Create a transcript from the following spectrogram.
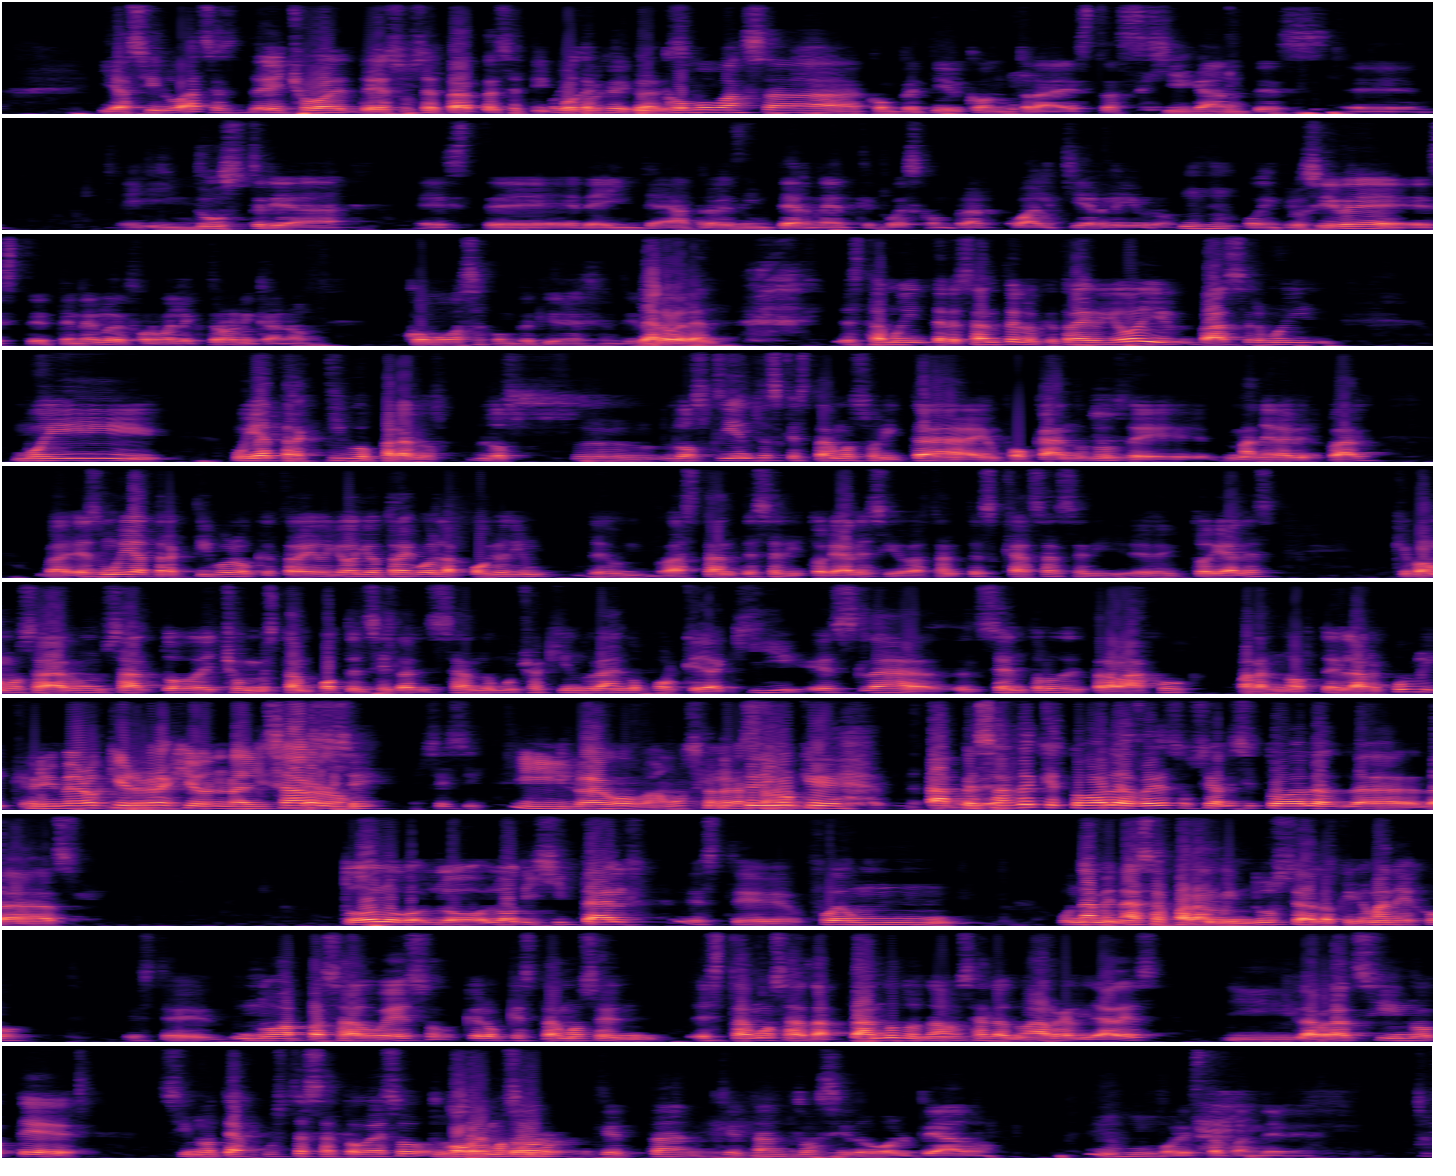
y así lo haces. De hecho, de eso se trata ese tipo de actividades. ¿Cómo vas a competir contra estas gigantes eh, industria este, de, a través de internet que puedes comprar cualquier libro o inclusive este, tenerlo de forma electrónica, ¿no? ¿Cómo vas a competir en ese sentido? Ya lo verán. Está muy interesante lo que traigo yo y va a ser muy, muy, muy atractivo para los, los, eh, los clientes que estamos ahorita enfocándonos de manera virtual es muy atractivo lo que traigo. Yo, yo traigo el apoyo de, bastantes editoriales y de bastantes casas editoriales que vamos a dar un salto. De hecho, me están potencializando mucho aquí en Durango porque aquí es la, el centro de trabajo para el norte de la República. Primero quiere regionalizarlo. Sí, sí, sí. Y luego vamos a ver. Y te digo que a pesar de que todas las redes sociales y todas las, todo lo, lo, digital este, fue un, una amenaza para mi industria, lo que yo manejo, este, no ha pasado eso, creo que estamos, en, estamos adaptándonos a las nuevas realidades y la verdad si no te, si no te ajustas a todo eso, ¿Tu corremos... Sector, ¿qué, tan, ¿Qué tanto ha sido golpeado por esta pandemia?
